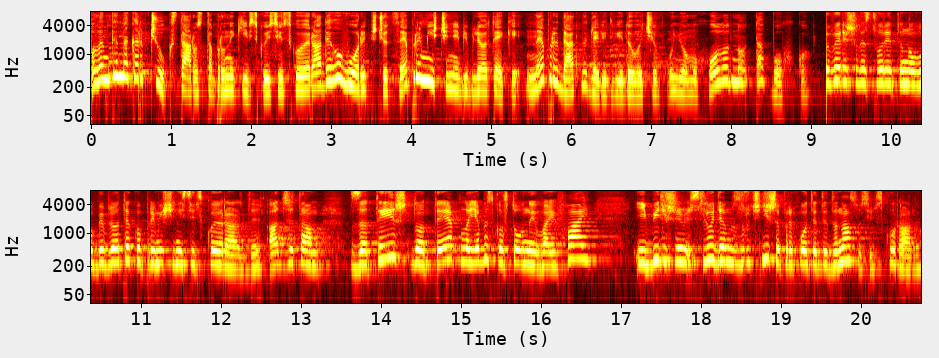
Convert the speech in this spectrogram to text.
Валентина Карпчук, староста Бруниківської сільської ради, говорить, що це приміщення бібліотеки непридатне для відвідувачів. У ньому холодно та вогко. Ми вирішили створити нову бібліотеку в приміщенні сільської ради, адже там затишно, тепло, є безкоштовний Wi-Fi, і більше людям зручніше приходити до нас у сільську раду.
